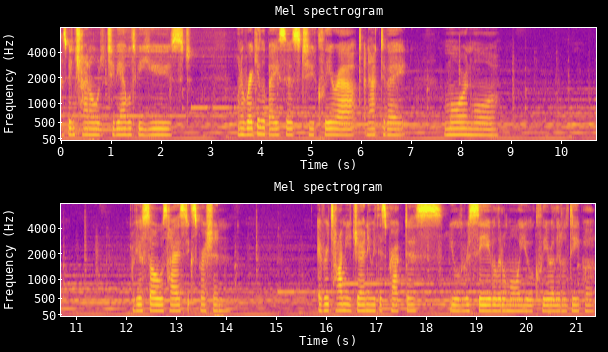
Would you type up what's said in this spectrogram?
has been channeled to be able to be used on a regular basis to clear out and activate more and more of your soul's highest expression. Every time you journey with this practice, you'll receive a little more, you'll clear a little deeper.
